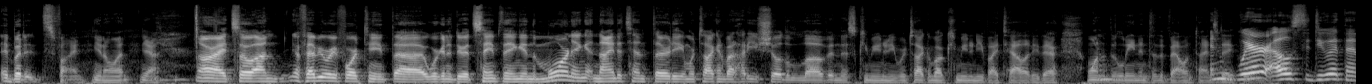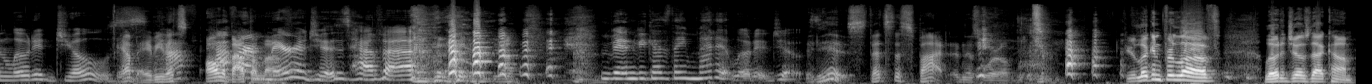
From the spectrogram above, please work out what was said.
Eh, but it's fine. You know what? Yeah. yeah. All right. So on February 14th, uh, we're going to do it same thing in the morning at 9 to 10:30 and we're talking about how do you show the love in this community. We're talking about community vitality there. I wanted to lean into the Valentine's and Day. where theme. else to do it than Loaded Joe's? Yeah, baby. That's half, all half about the love. marriages have uh, been because they met at Loaded Joe's. It is. That's the spot in this world. if you're looking for love, loadedjoes.com.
